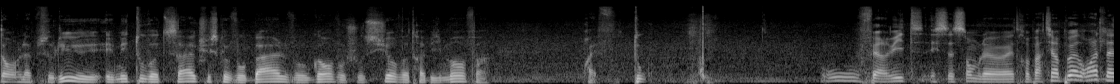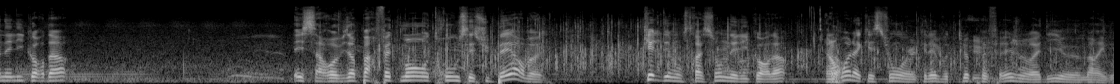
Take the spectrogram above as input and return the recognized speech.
dans l'absolu, aimez tout votre sac, jusque vos balles, vos gants, vos chaussures, votre habillement, enfin, bref. Ouh, faire 8 et ça semble être parti un peu à droite la Nelly Corda. Et ça revient parfaitement au trou, c'est superbe. Quelle démonstration de Nelly Corda. Alors moi la question, euh, quel est votre club préféré J'aurais dit euh, Marivaux.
